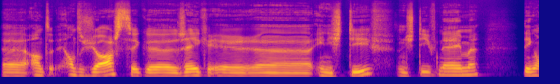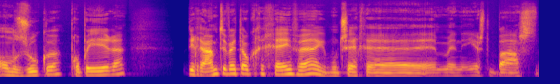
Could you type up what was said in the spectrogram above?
Uh, enthousiast. Ik, uh, zeker uh, initiatief. Initiatief nemen. Dingen onderzoeken. Proberen. Die ruimte werd ook gegeven. Hè. Ik moet zeggen, mijn eerste baas,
